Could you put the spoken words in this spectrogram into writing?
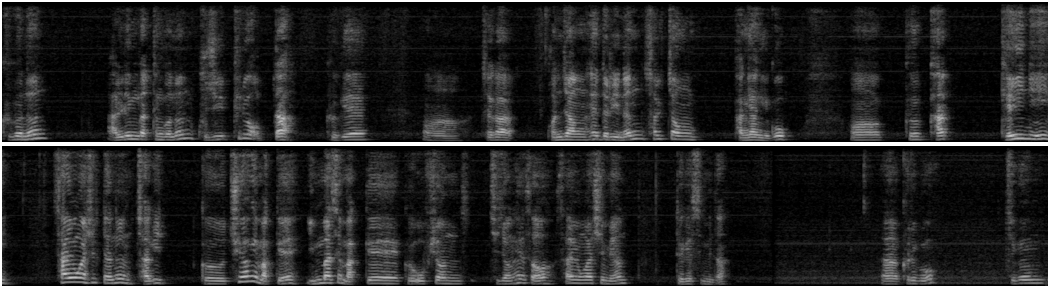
그거는 알림 같은 거는 굳이 필요 없다. 그게 어 제가 권장해 드리는 설정 방향이고 어 그 각 개인이 사용하실 때는 자기 그 취향에 맞게 입맛에 맞게 그 옵션 지정해서 사용하시면 되겠습니다 아 그리고 지금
